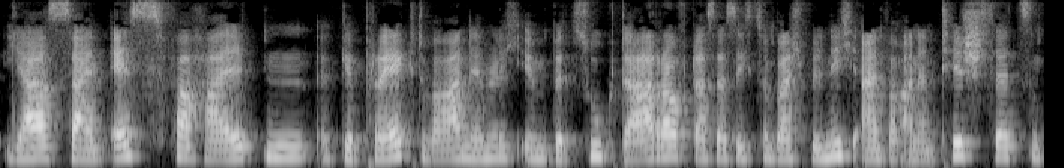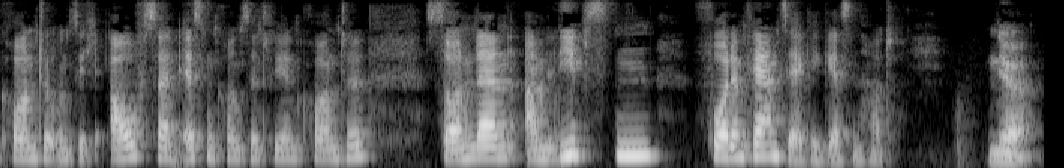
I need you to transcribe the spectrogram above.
ja sein Essverhalten geprägt war, nämlich im Bezug darauf, dass er sich zum Beispiel nicht einfach an einen Tisch setzen konnte und sich auf sein Essen konzentrieren konnte, sondern am liebsten vor dem Fernseher gegessen hat. Ja,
